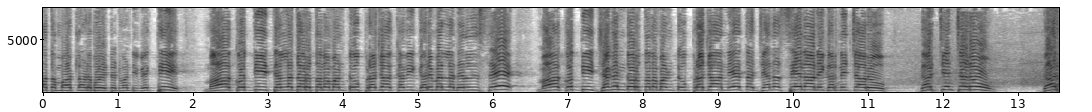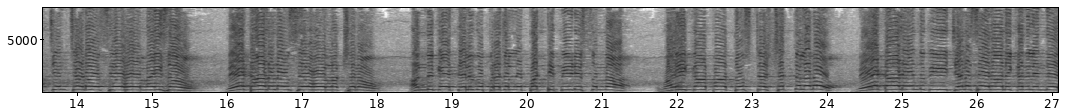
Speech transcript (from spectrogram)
తర్వాత మాట్లాడబోయేటటువంటి వ్యక్తి మా కొద్ది తెల్లదొరతనం అంటూ ప్రజా కవి గరిమెల్ల నిలదీస్తే మా కొద్ది జగన్ దొరతనం అంటూ ప్రజా నేత జనసేనాని గర్ణించారు గర్జించడం గర్జించడం సింహో నైజం వేటాడడం సింహో లక్షణం. అందుకే తెలుగు ప్రజల్ని పట్టి పీడిస్తున్న వైకాపా దుష్ట శక్తులను వేటాడేందుకు ఈ జనసేనాని కదిలింది.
